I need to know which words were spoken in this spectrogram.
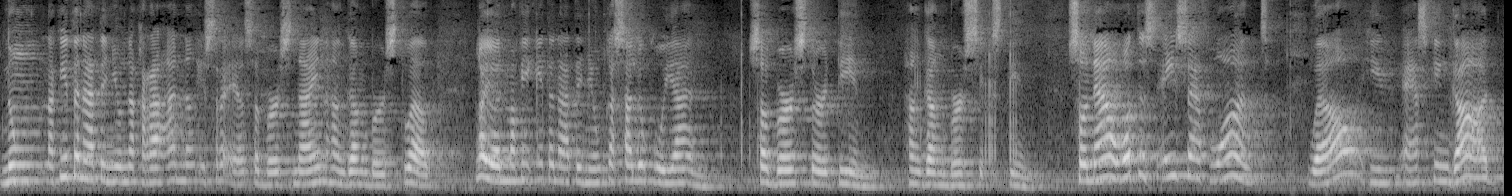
Nung nakita natin yung nakaraan ng Israel sa verse 9 hanggang verse 12, ngayon makikita natin yung kasalukuyan sa verse 13 hanggang verse 16. So now, what does Asaph want? Well, he asking God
